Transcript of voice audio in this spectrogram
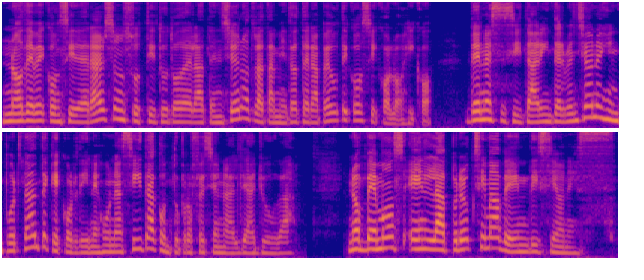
no debe considerarse un sustituto de la atención o tratamiento terapéutico psicológico. De necesitar intervención es importante que coordines una cita con tu profesional de ayuda. Nos vemos en la próxima bendiciones.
